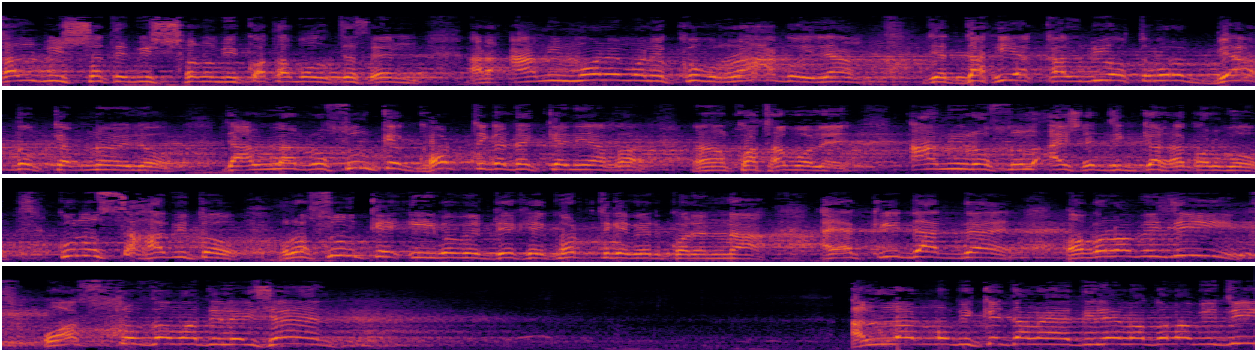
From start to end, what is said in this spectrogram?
কালবির সাথে বিশ্বনবী কথা বলতেছেন। আর আমি মনে মনে খুব রাগ হইলাম যে দাহিয়া কালবি অত বড় ব্যাদব কেমন হইল? যে আল্লাহ রসুলকে ঘর থেকে ডেকে নিয়ে কথা বলে। আমি রসুল আইসে জিজ্ঞাসা করব, কোন সাহাবি সাহাবিত রসুলকে এইভাবে দেখে ঘর থেকে বের করেন না? কি ডাক দেয়? অগনবীজি অস্ত্র জমা দিলেছেন। আল্লাহ নবীকে জানায় দিলেন অগনবীজি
